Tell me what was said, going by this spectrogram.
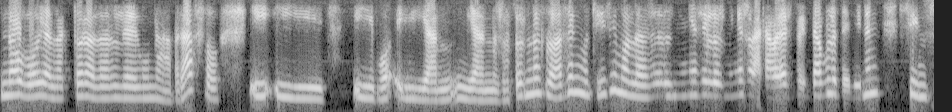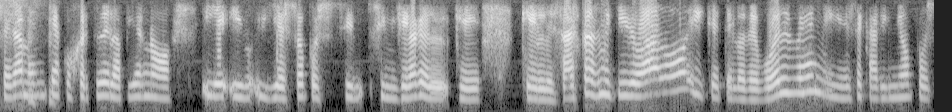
no voy al actor a darle un abrazo. Y, y, y, y a, y a nosotros nos lo hacen muchísimo. Las niñas y los niños al acabar el espectáculo te vienen sinceramente a cogerte de la pierna. Y, y, eso pues si- significa que, el- que, que les has transmitido algo y que te lo devuelven y ese cariño pues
